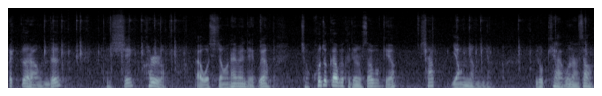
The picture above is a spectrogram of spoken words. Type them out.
백그라운드 대시 컬러라고 지정을 하면 되고요. 저 코드 값을 그대로 써볼게요. 샵 000 이렇게 하고 나서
